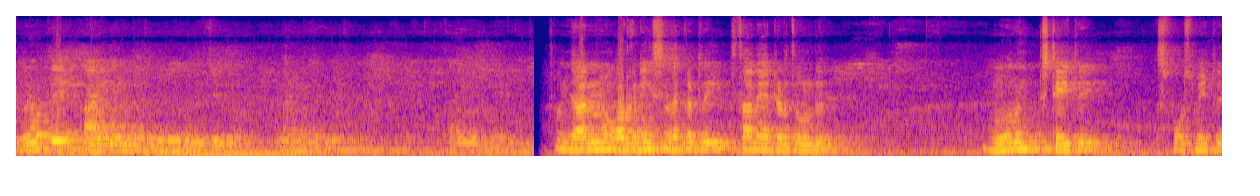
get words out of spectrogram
ഇവരൊക്കെ കായിക രംഗത്ത് മികവ് തെളിയിച്ചവരാണ് ഞാൻ ഓർഗനൈസിംഗ് സെക്രട്ടറി സ്ഥാനം ഏറ്റെടുത്തുകൊണ്ട് മൂന്ന് സ്റ്റേറ്റ് സ്പോർട്സ് മീറ്റ്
